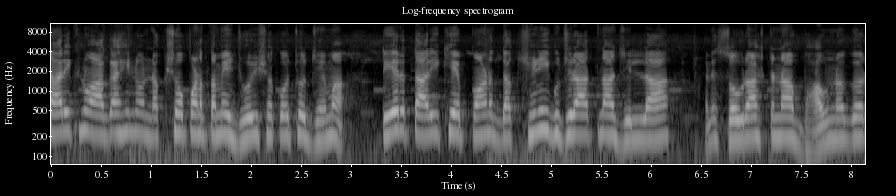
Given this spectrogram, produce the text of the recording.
તારીખનો આગાહીનો નકશો પણ તમે જોઈ શકો છો, જેમાં તેર તારીખે પણ દક્ષિણી ગુજરાતના જિલ્લા અને સૌરાષ્ટ્રના ભાવનગર,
